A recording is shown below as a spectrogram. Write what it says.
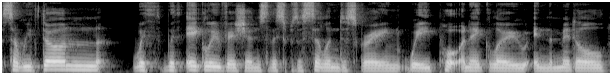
So we've done with with igloo vision so this was a cylinder screen. We put an igloo in the middle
